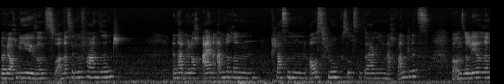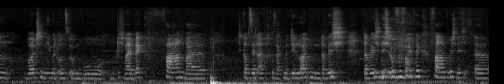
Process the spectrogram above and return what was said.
weil wir auch nie sonst woanders hingefahren sind. Dann hatten wir noch einen anderen Klassenausflug sozusagen nach Wandlitz, weil unsere Lehrerin wollte nie mit uns irgendwo wirklich weit wegfahren, weil ich glaube, sie hat einfach gesagt, mit den Leuten, da will ich, da will ich nicht irgendwo weit wegfahren, wo ich nicht äh,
